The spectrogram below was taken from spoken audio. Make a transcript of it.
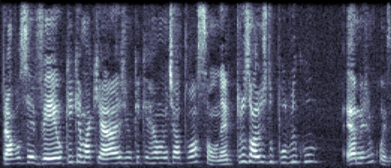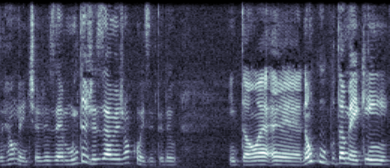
para você ver o que, que é maquiagem o que, que é realmente a atuação, né? Para os olhos do público é a mesma coisa, realmente. Às vezes é, muitas vezes é a mesma coisa, entendeu? Então, é, é não culpo também quem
